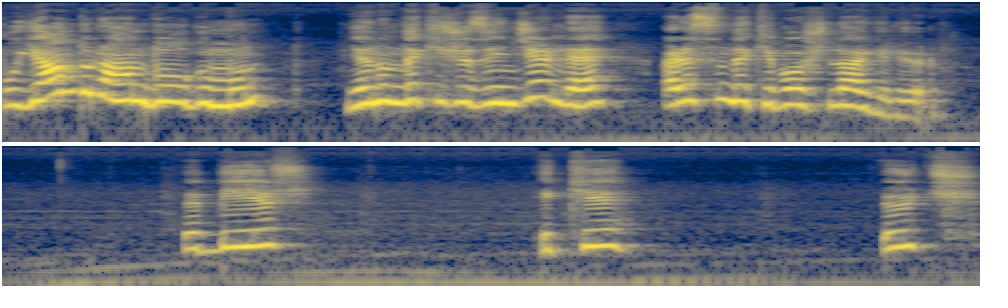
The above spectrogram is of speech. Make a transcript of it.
Bu yan duran dolgumun yanındaki şu zincirle arasındaki boşluğa giriyorum. Ve 1 2 3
